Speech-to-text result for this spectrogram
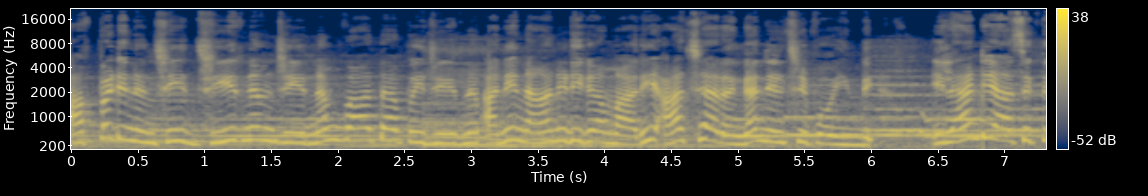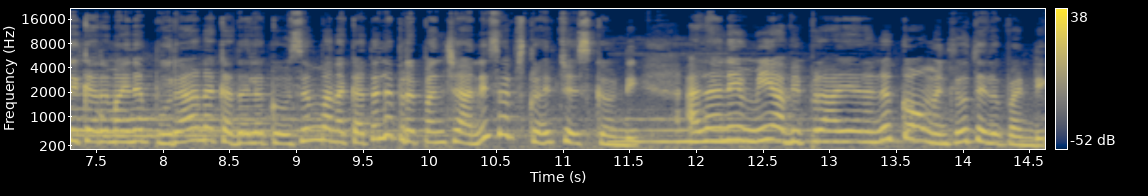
అప్పటి నుంచి జీర్ణం జీర్ణం వాతాపి జీర్ణం అని నానుడిగా మారి ఆచారంగా నిలిచిపోయింది. ఇలాంటి ఆసక్తికరమైన పురాణ కథల కోసం మన కథల ప్రపంచాన్ని సబ్స్క్రైబ్ చేసుకోండి. అలానే మీ అభిప్రాయాలను కామెంట్లో తెలపండి.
